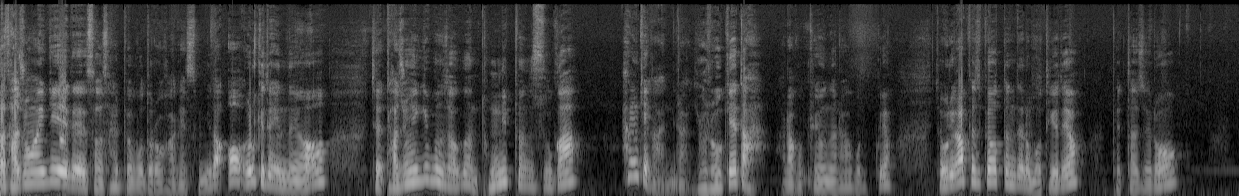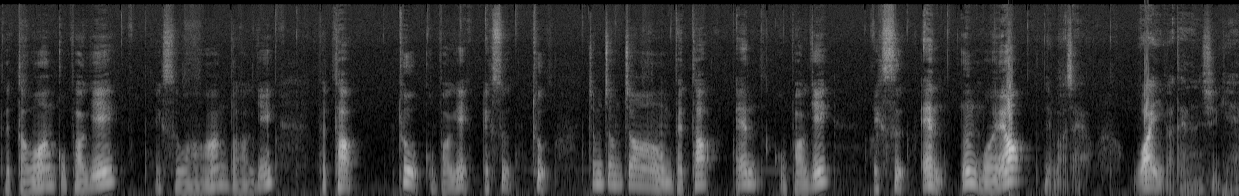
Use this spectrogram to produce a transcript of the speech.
자, 다중회귀에 대해서 살펴보도록 하겠습니다. 어, 이렇게 되어 있네요. 자, 다중회귀 분석은 독립변수가 한 개가 아니라 여러 개다 라고 표현을 하고 있고요. 자, 우리가 앞에서 배웠던 대로 어떻게 돼요? 베타 0, 베타 1 곱하기 x1 더하기 베타 2 곱하기 x2 점점점 베타 n 곱하기 xn은 뭐예요? 네, 맞아요. y가 되는 식이에요.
